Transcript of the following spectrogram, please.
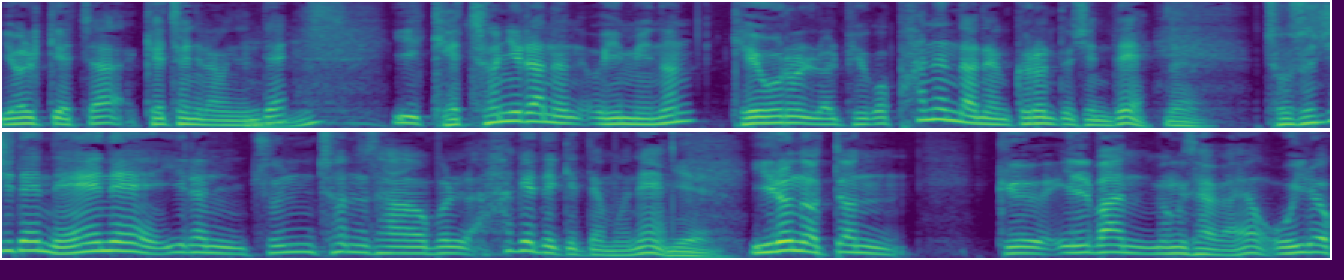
열 개자 개천이라고 했는데 음. 이 개천이라는 의미는 개울을 넓히고 파낸다는 그런 뜻인데 네. 조선시대 내내 이런 준천 사업을 하게 됐기 때문에 예. 이런 어떤 그 일반 명사가요 오히려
